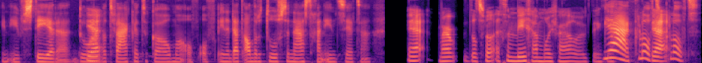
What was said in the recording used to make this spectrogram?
in investeren. Door wat vaker te komen of, of inderdaad andere tools ernaast te gaan inzetten. Ja, maar dat is wel echt een mega mooi verhaal ook, denk ik. Ja, klopt, ja. klopt.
